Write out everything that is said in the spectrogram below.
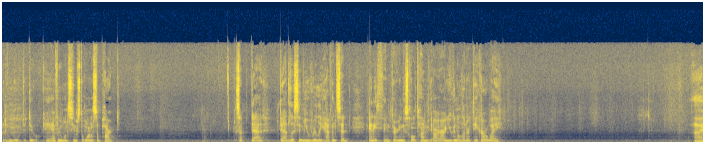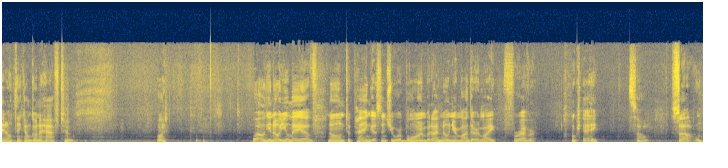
I don't know what to do, okay? Everyone seems to want us apart. Except Dad. Dad, listen, you really haven't said anything during this whole time. Are, are you going to let her take her away? I don't think I'm going to have to. What? Well, you know, you may have known Topanga since you were born, but I've known your mother like forever. Okay? So? So,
